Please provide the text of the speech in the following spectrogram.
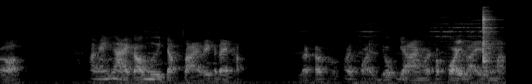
ก็ทา ง่ายๆก็เอามือจับสายไว้ก็ได้ครับ แล้วก็ค่อยๆปล่อยยกยางแล้วก็ปล่อยไหลลงมา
